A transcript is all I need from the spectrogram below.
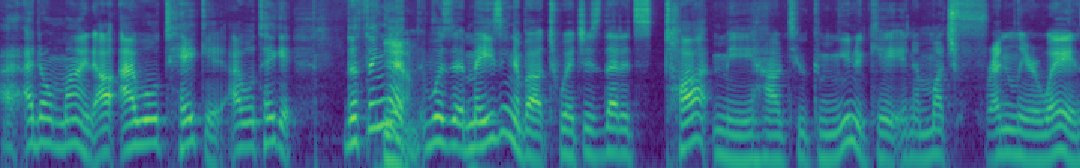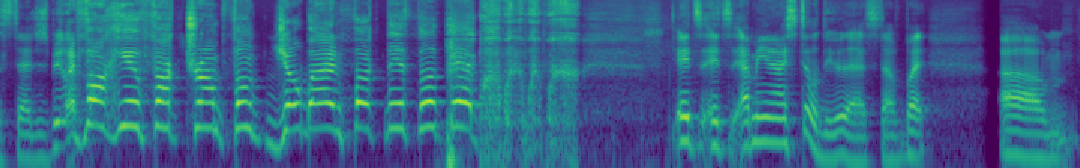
i, I don't mind. I'll, i will take it. I will take it. The thing that was amazing about twitch is that it's taught me how to communicate in a much friendlier way instead of just be like fuck you fuck trump fuck joe biden fuck this fuck that. It's it's i mean i still do that stuff but um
